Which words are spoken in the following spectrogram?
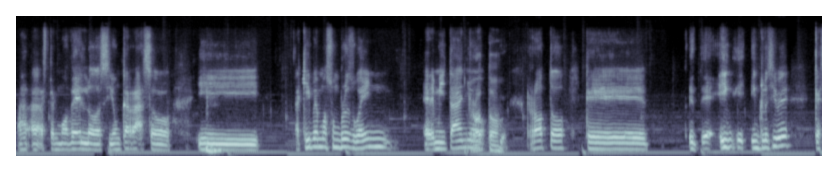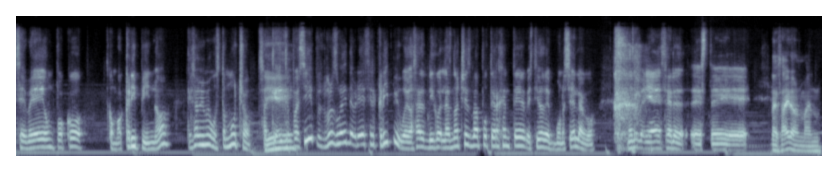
hasta modelos y un carrazo. Y aquí vemos un Bruce Wayne ermitaño, roto, roto que eh, inclusive que se ve un poco como creepy, ¿no? Que eso a mí me gustó mucho. O sea, que, pues sí, pues Bruce Wayne debería de ser creepy, güey. O sea, digo, en las noches va a putear gente vestido de murciélago. No debería de ser este es Iron Man.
